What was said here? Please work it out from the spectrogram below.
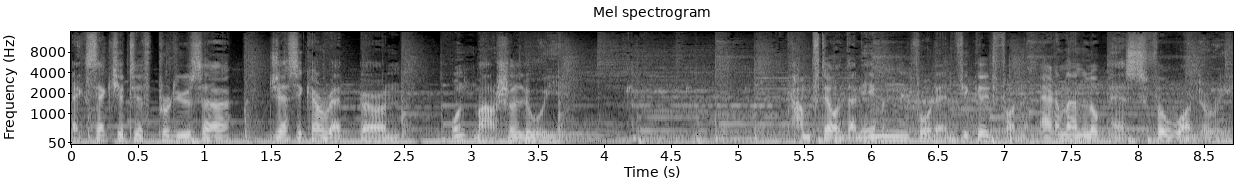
Executive Producer Jessica Redburn und Marshall Louis. Kampf der Unternehmen wurde entwickelt von Hernan Lopez für Wondery.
